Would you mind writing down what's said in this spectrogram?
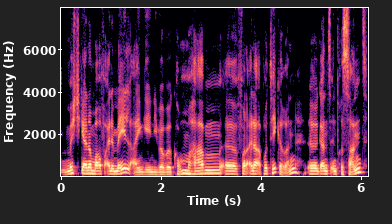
möchte ich gerne mal auf eine Mail eingehen, die wir bekommen haben äh, von einer Apothekerin. Äh, ganz interessant,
